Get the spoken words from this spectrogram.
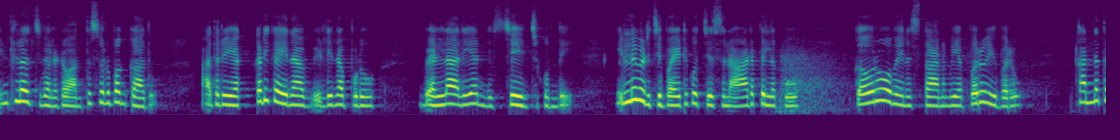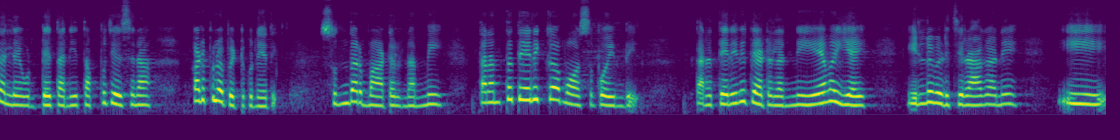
ఇంట్లోంచి వెళ్ళడం అంత సులభం కాదు. అతను ఎక్కడికైనా వెళ్ళినప్పుడు వెళ్ళాలి అని నిశ్చయించుకుంది. ఇల్లు విడిచి బయటకు వచ్చేసిన ఆడపిల్లకు గౌరవమైన స్థానం ఎవ్వరూ ఇవ్వరు. కన్నతల్లే ఉంటే తని తప్పు చేసినా కడుపులో పెట్టుకునేది. సుందర్ మాటలు నమ్మి తనంత తేలిగ్గా మోసపోయింది. తన తెలివితేటలన్నీ ఏమయ్యాయి? ఇల్లు విడిచి రాగానే ఈ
